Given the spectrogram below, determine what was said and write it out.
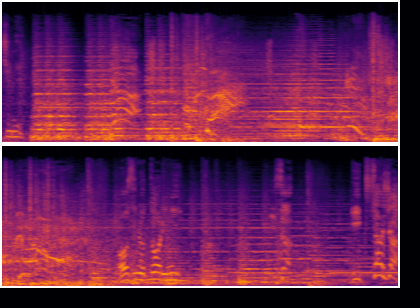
ちに。オズの通りに。いざ戦じゃ。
